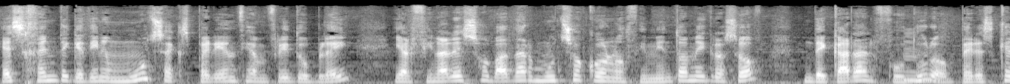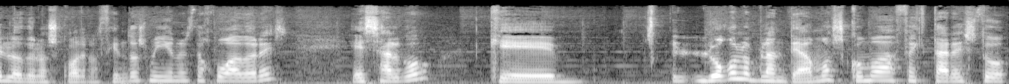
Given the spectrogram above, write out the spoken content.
Es gente que tiene mucha experiencia en free to play. Y al final eso va a dar mucho conocimiento a Microsoft de cara al futuro. Mm. Pero es que lo de los 400 millones de jugadores es algo que. Luego lo planteamos, ¿cómo va a afectar esto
